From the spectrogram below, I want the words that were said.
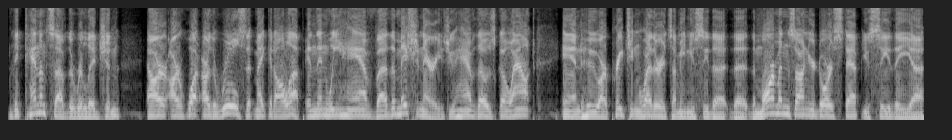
the tenets of the religion are, are what are the rules that make it all up. And then we have uh, the missionaries. You have those go out and who are preaching, whether it's, I mean, you see the, the, the Mormons on your doorstep, you see the, uh,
